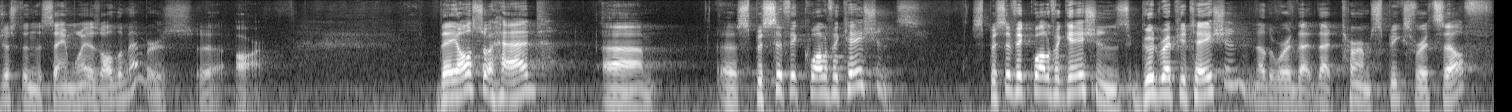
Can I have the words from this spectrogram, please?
just in the same way as all the members uh, are. They also had um, uh, specific qualifications. Specific qualifications, good reputation, in other words, that, that term speaks for itself.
